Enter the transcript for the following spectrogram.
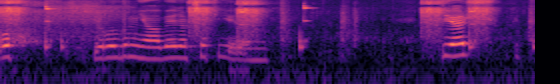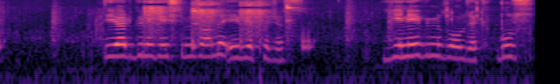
Oh. Yoruldum ya beyler çok iyi eğlendim. Diğer diğer güne geçtiğimiz anda ev yapacağız. Yeni evimiz olacak. Buz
